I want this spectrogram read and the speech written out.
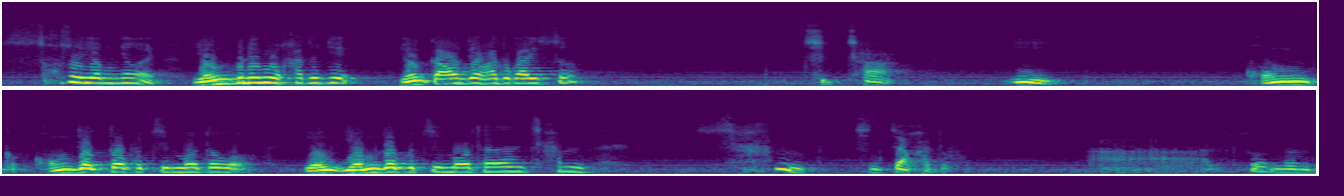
소소영령을 영분의 화두지 영 가운데 화두가 있어 칙차 이 공, 공적도 붙지 못하고 영, 영도 붙지 못하는 참, 참, 진짜 화두. 알수 없는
